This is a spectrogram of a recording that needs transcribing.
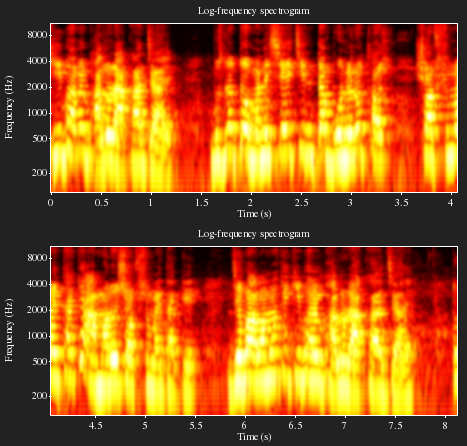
কীভাবে ভালো রাখা যায়? বুঝলে তো? মানে সেই চিন্তা বোনেরও সবসময় থাকে, আমারও সবসময় থাকে যে বাবা মাকে কীভাবে ভালো রাখা যায়। তো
